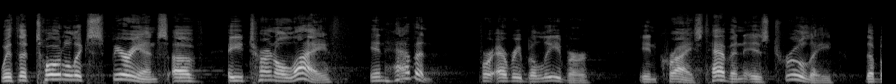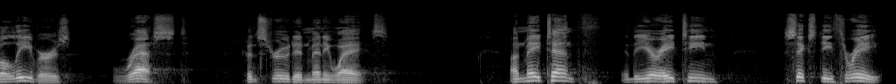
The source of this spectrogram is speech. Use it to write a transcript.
with a total experience of eternal life in heaven for every believer in Christ. Heaven is truly the believer's rest, construed in many ways. On May 10th, in the year 1863,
